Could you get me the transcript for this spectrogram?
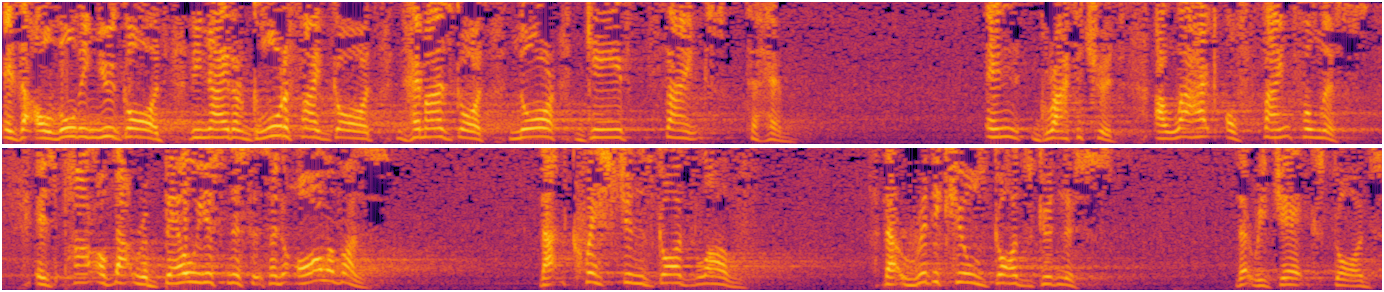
is that although they knew God, they neither glorified God, Him as God, nor gave thanks to Him. Ingratitude, a lack of thankfulness is part of that rebelliousness that's in all of us. That questions God's love that ridicules God's goodness, that rejects God's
